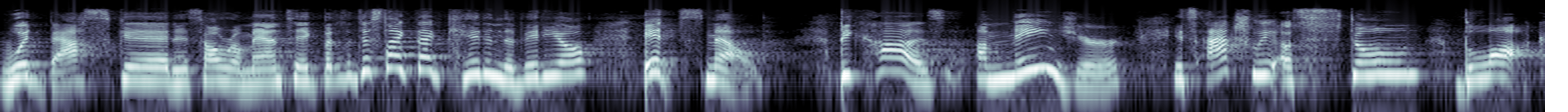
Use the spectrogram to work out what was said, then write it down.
wood basket and it's all romantic. But just like that kid in the video, it smelled. Because a manger, it's actually a stone block.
